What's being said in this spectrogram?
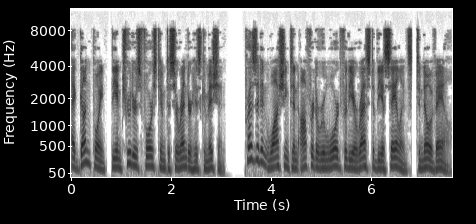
At gunpoint, the intruders forced him to surrender his commission. President Washington offered a reward for the arrest of the assailants, to no avail.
